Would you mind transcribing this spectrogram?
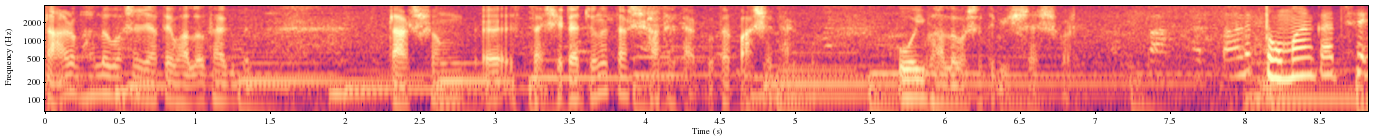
তার ভালোবাসা যাতে ভালো থাকবে, তার সঙ্গে সেটার জন্য তার সাথে থাকব, তার পাশে থাকব। ওই ভালোবাসাতে বিশ্বাস করে। তাহলে তোমার কাছে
